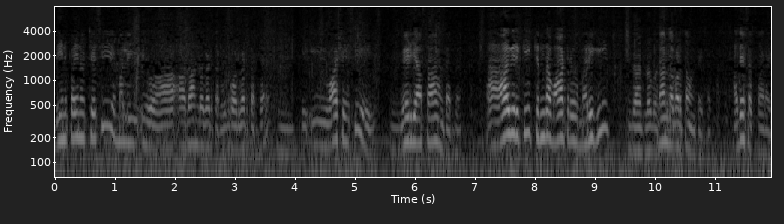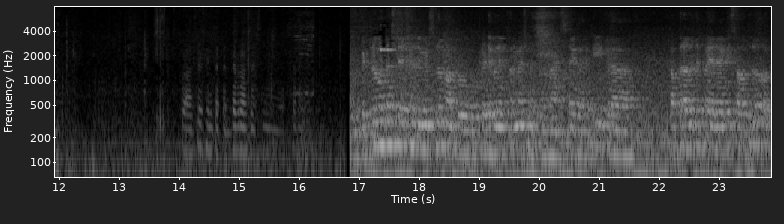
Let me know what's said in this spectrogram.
దీనిపైన వచ్చేసి మళ్ళీ ఆ- దాంట్లో పెడతారు ఇంకోటి పెడతారు సార్. ఈ- వాష్ వేసి వేడి చేస్తా ఉంటారు సార్. ఆ ఆవిరికి కింద వాటర్ మరిగి దాంట్లో దాంట్లో పడతా ఉంటాయి సార్. అదే సార్ సార్ ప్రాసెస్ ఇంత పెద్ద ప్రాసెస్ బిట్రగుంట స్టేషన్ లిమిట్స్లో మాకు క్రెడిబుల్ ఇన్ఫర్మేషన్ వచ్చింది. మా ఎస్ఐ గారికి. ఇక్కడ కప్పరాల తిప్ప ఏరియాకి సౌత్లో ఒక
